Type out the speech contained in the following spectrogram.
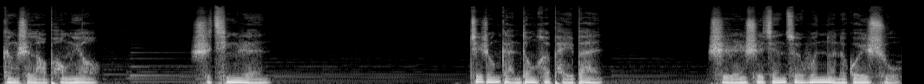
更是老朋友，是亲人。这种感动和陪伴，是人世间最温暖的归属。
